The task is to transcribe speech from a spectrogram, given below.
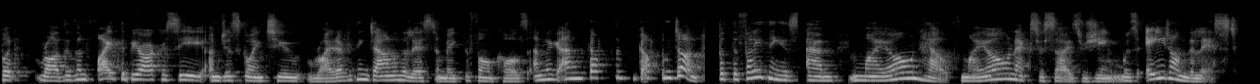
But rather than fight the bureaucracy, I'm just going to write everything down on the list and make the phone calls and, and got, the, got them done. But the funny thing is, um, my own health, my own exercise regime was eight on the list.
